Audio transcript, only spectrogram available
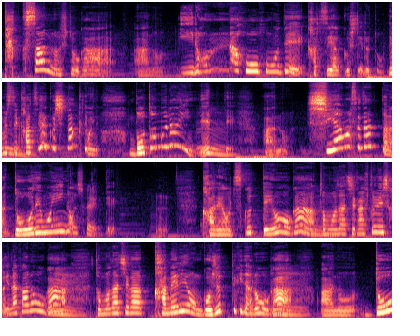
たくさんの人があのいろんな方法で活躍してると。で別に活躍しなくてもいいの、ボトムラインねって、あの幸せだったらどうでもいいのってって。うん。金を作ってようが、友達が一人しかいなかろうが、うん。友達がカメレオン50匹だろうが、うん。あのどう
